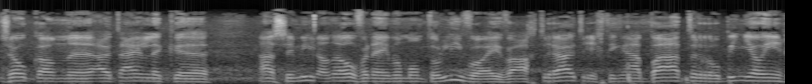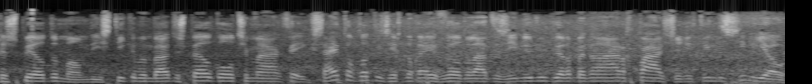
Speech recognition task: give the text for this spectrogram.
zo kan uiteindelijk AC Milan overnemen. Montolivo even achteruit richting Abate. Robinho ingespeeld. De man die stiekem een buitenspelgoaltje maakte. Ik zei toch dat hij zich nog even wilde laten zien. Nu doet hij dat met een aardig paasje richting de Silio.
